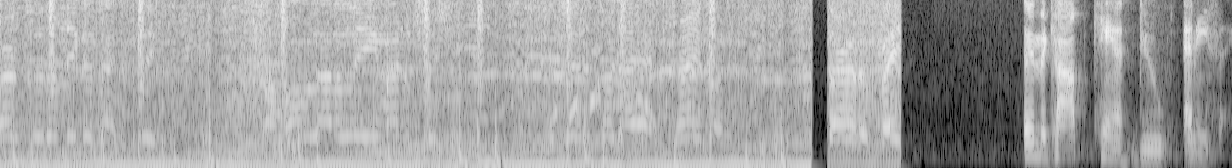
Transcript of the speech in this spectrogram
Word to them niggas at the six. A whole lot of lean, my nutrition. Should've told you I had on. Third of fake. And the cop can't do anything.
